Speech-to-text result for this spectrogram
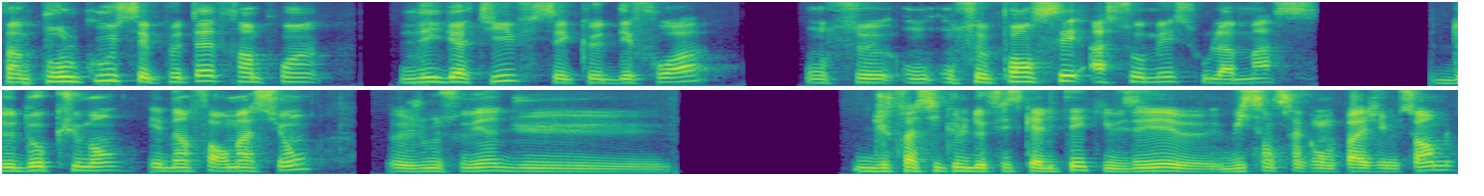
enfin, pour le coup, c'est peut-être un point négatif, c'est que des fois, on se, on se pensait assommé sous la masse de documents et d'informations. Euh, je me souviens du, du fascicule de fiscalité qui faisait 850 euh, pages, il me semble.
